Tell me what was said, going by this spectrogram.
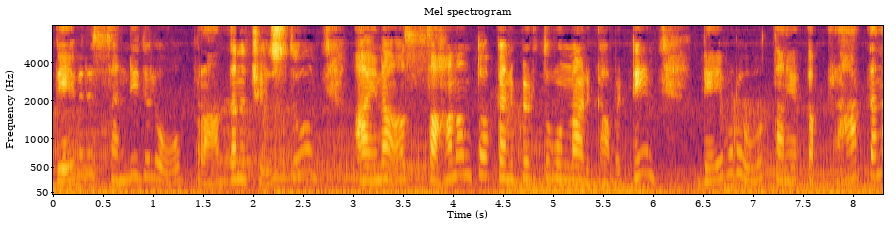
దేవుని సన్నిధిలో ప్రార్థన చేస్తూ ఆయన సహనంతో కనిపెడుతూ ఉన్నాడు. కాబట్టి దేవుడు తన యొక్క ప్రార్థన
